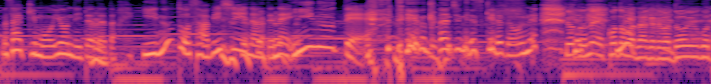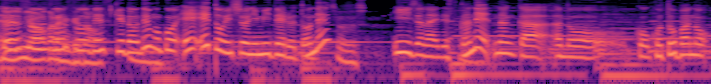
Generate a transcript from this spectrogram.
まあ、さっきも読んでいただいた、はい、犬と寂しいなんてね 犬ってっていう感じですけれどもね。ちょっとね言葉だけではどういうこと意味は分からんけど。そうですけど、うん、でもこう絵絵と一緒に見てるとねそうです。いいじゃないですかね。なんかあのこう言葉の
